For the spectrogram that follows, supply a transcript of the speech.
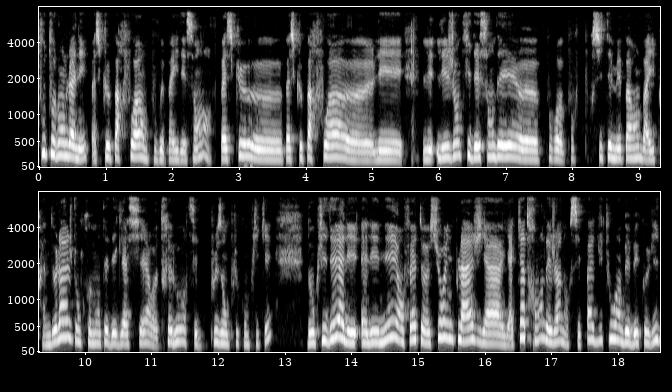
tout au long de l'année, parce que parfois, on ne pouvait pas y descendre, parce que, parce que parfois, les, les, les, gens qui descendaient, pour, pour, pour, citer mes parents, bah, ils prennent de l'âge, donc remonter des glacières très lourdes, c'est de plus en plus compliqué. Donc l'idée, elle est, elle est née en fait sur une plage il y a, il y a quatre ans déjà, donc c'est pas du tout un bébé Covid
